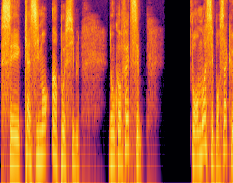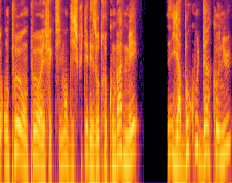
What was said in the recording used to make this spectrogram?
c'est quasiment impossible. Donc en fait, c'est pour moi, c'est pour ça qu'on peut, on peut effectivement discuter des autres combats, mais il y a beaucoup d'inconnus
